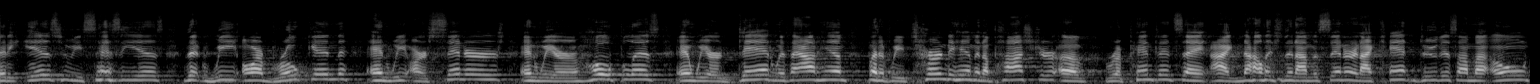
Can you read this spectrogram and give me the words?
that He is who He says He is, that we are broken and we are sinners and we are hopeless and we are dead without Him. But if we turn to Him in a posture of repentance, saying, I acknowledge that I'm a sinner and I can't do this on my own,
